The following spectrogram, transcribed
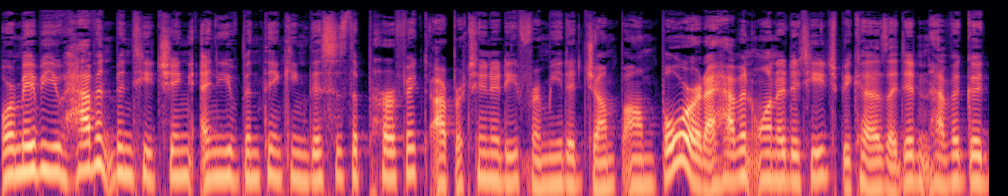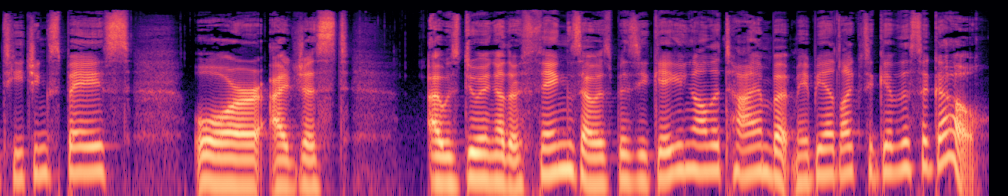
or maybe you haven't been teaching and you've been thinking this is the perfect opportunity for me to jump on board. I haven't wanted to teach because I didn't have a good teaching space or I just I was doing other things. I was busy gigging all the time, but maybe I'd like to give this a go.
